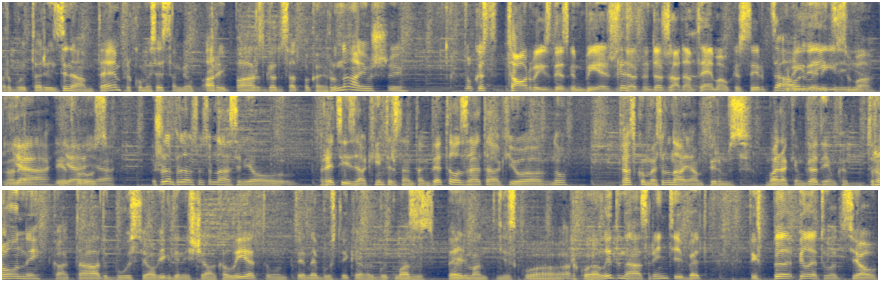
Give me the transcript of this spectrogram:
varbūt arī zināmu tēmu, par ko mēs esam jau arī pāris gadus atpakaļ runājuši. Nu, kas caurvīs diezgan bieži Kas- daž, dažādām tēmām, kas ir līdzīgi, īsumā. Jā, jā, jā. Šodien, protams, mēs runāsim jau precīzāk, interesantāk, detalizētāk, jo nu, tas, ko mēs runājām pirms vairākiem gadiem, kad droni kā tādi būs jau ikdienišķāka lieta, un tie nebūs tikai varbūt mazas peļmantiņas, ko, ar ko lidinās riņķī, bet tiks pie- pielietotas jau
